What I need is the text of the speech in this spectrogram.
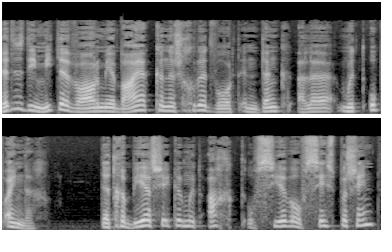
Dit is die mite waarmee baie kinders groot word en dink hulle moet opeindig. Dit gebeur seker met 8 of 7 of 6%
